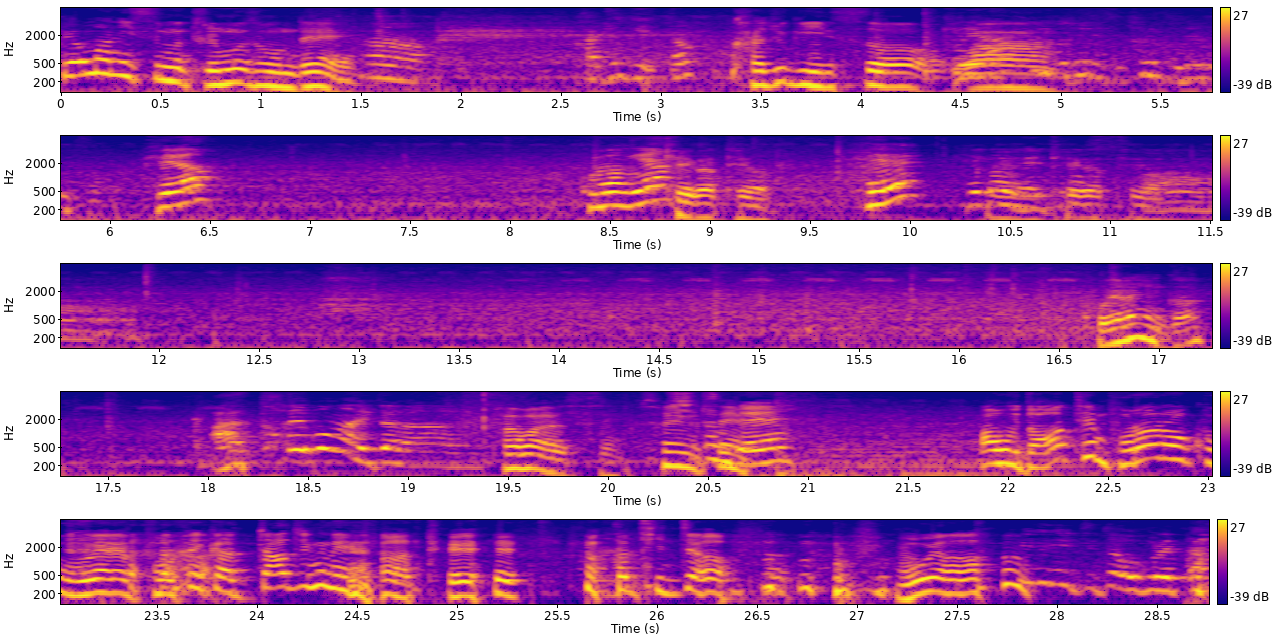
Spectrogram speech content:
뼈만 있으면 덜 무서운데 어. 가죽이 있어? 가죽이 있어. 개야? 와 개야? 고양이야? 개 같아요. 개? 개가 네, 왜 개 죽었어? 같아요. 고양인가? 아 털보면 알잖아 봐봐요 선생님. 선생님 싫은데? 선생님. 아우 나한테 보라 놓고 왜 보라니까 짜증내요 나한테. 진짜 뭐야? 피디님 진짜 억울했다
